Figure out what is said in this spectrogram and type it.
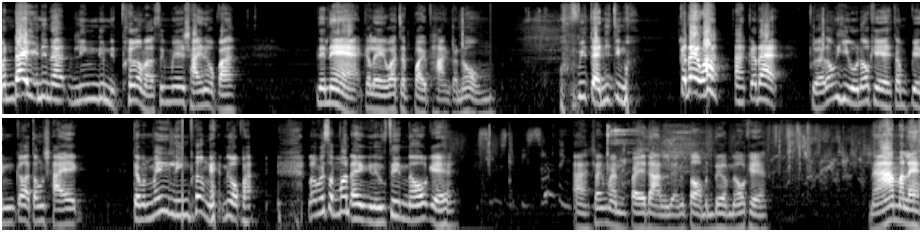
มันได้อันนี่นะลิงยูนิตเพิ่มอะซึ่งไม่ได้ใช้นะออกปะแน่ๆก็เลยว่าจะปล่อยผ่านก่อนนะผม มีแต่นี่จริงก็ได้วะอะก็ได้เผื่อต้องฮิวนะโอเคจำเป็นก็ต้องใช้ แต่มันไม่ลิงก์เพิ่มไงนึกออกปะเราไม่สมมติอะไรหนึ่งสิ้นนะโอเคอะช่างมันไปด่านเหลืองต่อเหมือนเดิมนะโอเค น้ำมาเลย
